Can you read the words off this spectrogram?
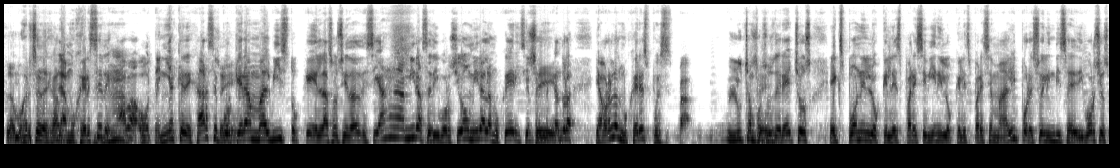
La mujer se dejaba. La mujer se dejaba o tenía que dejarse Sí. porque era mal visto que la sociedad decía, ah, mira, se divorció, mira a la mujer y siempre Sí. atacándola. Y ahora las mujeres, pues, ah, luchan por sus derechos, exponen lo que les parece bien y lo que les parece mal y por eso el índice de divorcios.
